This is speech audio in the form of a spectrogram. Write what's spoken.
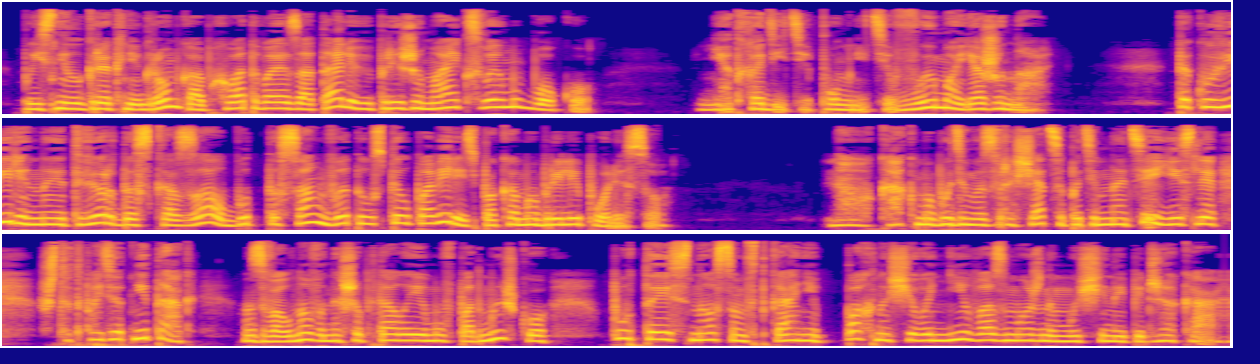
— пояснил Грег негромко, обхватывая за талию и прижимая к своему боку. «Не отходите, помните, вы моя жена». Так уверенно и твердо сказал, будто сам в это успел поверить, пока мы брели по лесу. «Но как мы будем возвращаться по темноте, если что-то пойдет не так?» Взволнованно шептала ему в подмышку, путаясь носом в ткани пахнущего невозможным мужчиной пиджака.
